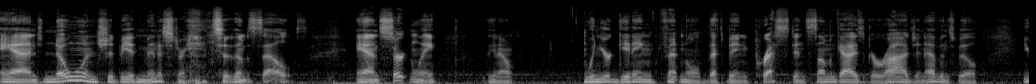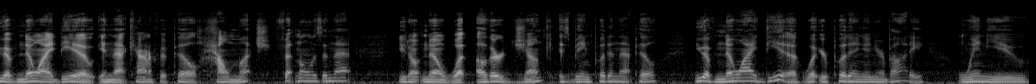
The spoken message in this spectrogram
and no one should be administering it to themselves. And certainly, you know, when you're getting fentanyl that's being pressed in some guy's garage in Evansville, you have no idea in that counterfeit pill how much fentanyl is in that. You don't know what other junk is being put in that pill. You have no idea what you're putting in your body when you,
